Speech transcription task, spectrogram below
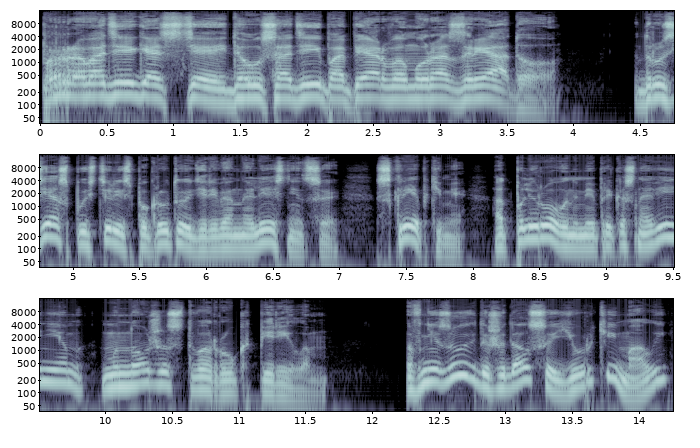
проводи гостей да усади по первому разряду!» Друзья спустились по крутой деревянной лестнице с крепкими, отполированными прикосновением множества рук перилом. Внизу их дожидался юркий, малый,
